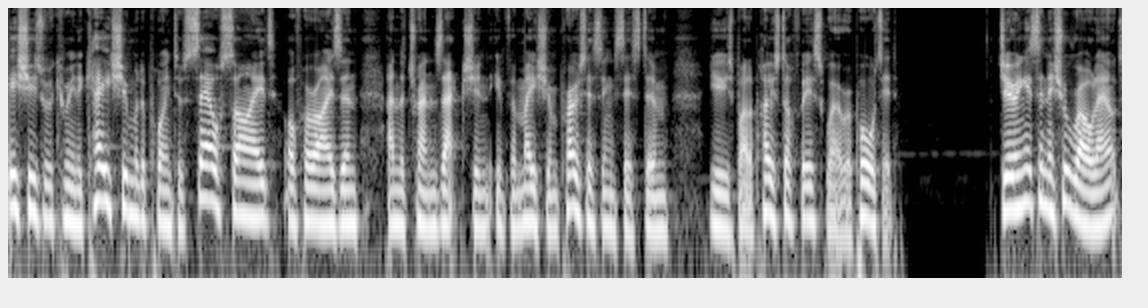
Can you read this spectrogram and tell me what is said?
issues with communication with the point of sale side of Horizon and the transaction information processing system used by the post office were reported. During its initial rollout,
